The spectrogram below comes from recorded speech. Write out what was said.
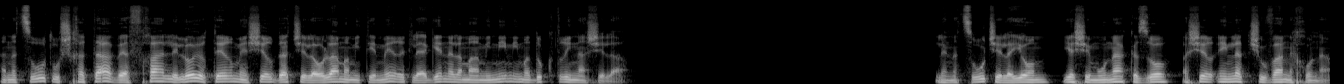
הנצרות הושחתה והפכה ללא יותר מאשר דת של העולם המתיימרת להגן על המאמינים עם הדוקטרינה שלה. לנצרות של היום יש אמונה כזו אשר אין לה תשובה נכונה.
